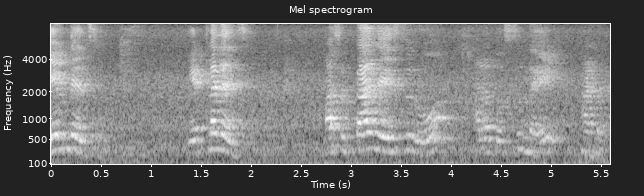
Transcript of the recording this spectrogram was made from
ఏం తెలుసు? ఎట్లా తెలుసు? మా చుట్టాలు చేస్తురు వాళ్ళకి వస్తున్నాయి అంటారు.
